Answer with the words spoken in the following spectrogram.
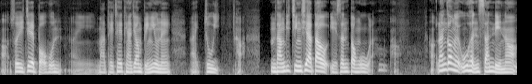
啊，所以这个部分，诶，嘛提醒听众朋友呢，哎，注意哈，毋通去惊吓到野生动物啊，好，好，咱讲的无痕山林哦，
